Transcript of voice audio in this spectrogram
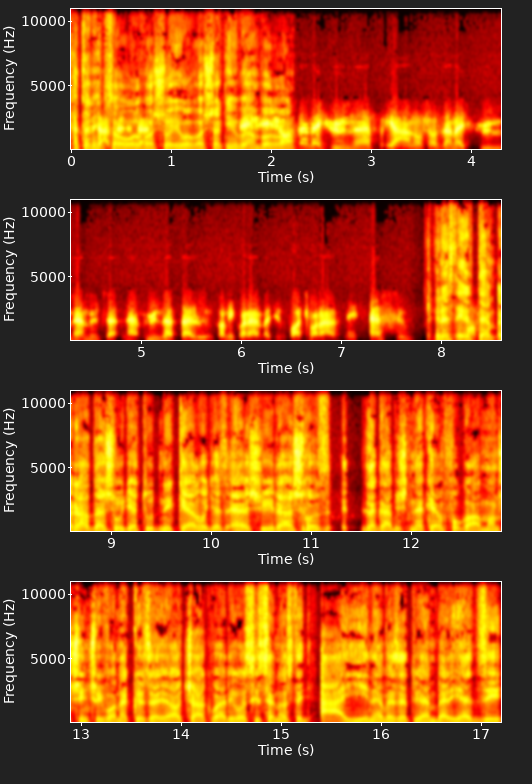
Hát a népszava olvasói olvassák És, és nyilvánvalóan. az nem egy ünnep, János, az nem egy ünnep, nem, ünne- nem ünnepelünk, amikor elmegyünk vacsorázni, eszünk. Én ezt értem, ráadásul ugye tudni kell, hogy az első íráshoz legalábbis nekem fogalmam sincs, hogy van-e közelje a Csákvárihoz, hiszen azt egy AJ nevezetű ember jegyzi,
